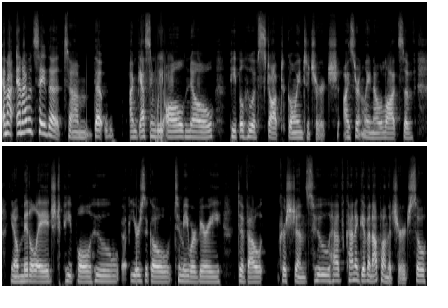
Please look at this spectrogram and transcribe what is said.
And I and I would say that um, that I'm guessing we all know people who have stopped going to church. I certainly know lots of, you know, middle-aged people who uh, years ago to me were very devout Christians who have kind of given up on the church. So,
